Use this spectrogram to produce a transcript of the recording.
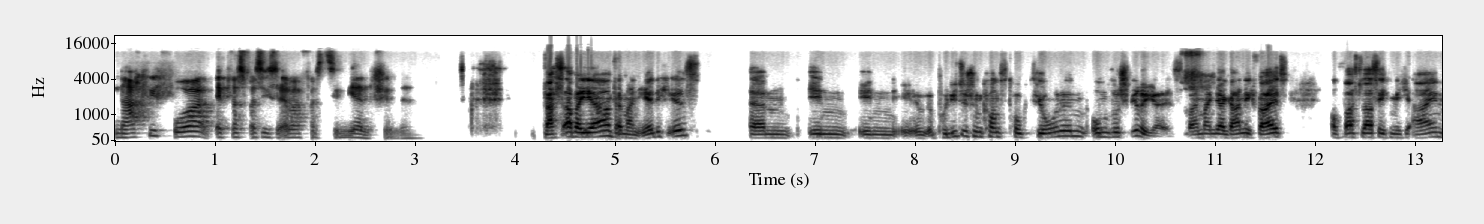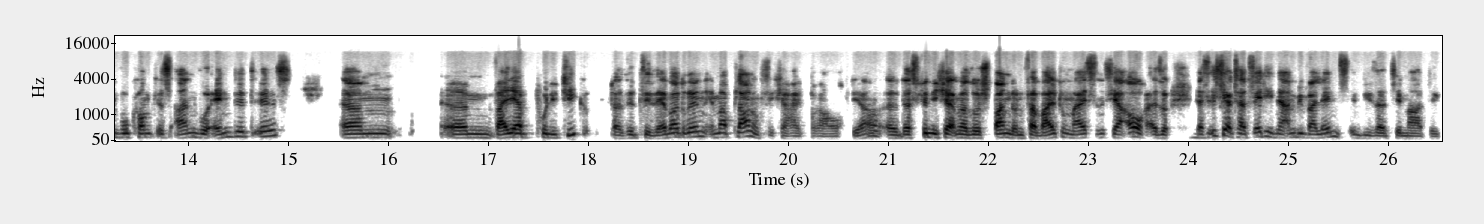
nach wie vor etwas, was ich selber faszinierend finde. Was aber ja, wenn man ehrlich ist, ähm, in, in, äh, politischen Konstruktionen umso schwieriger ist, weil man ja gar nicht weiß, auf was lasse ich mich ein, wo kommt es an, wo endet es. Ähm, ähm, weil ja Politik, da sitzt sie selber drin, immer Planungssicherheit braucht. Ja, äh, das finde ich ja immer so spannend und Verwaltung meistens ja auch. Also das ist ja tatsächlich eine Ambivalenz in dieser Thematik.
